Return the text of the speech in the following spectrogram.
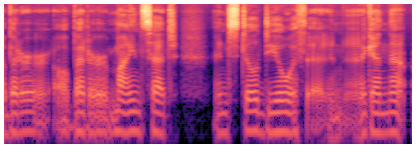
a better a better mindset, and still deal with it. And again, that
